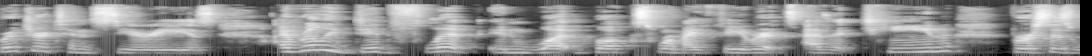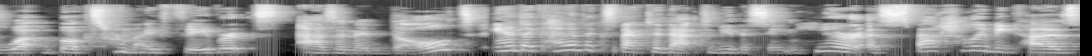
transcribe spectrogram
Bridgerton series, I really did flip in what books were my favorites as a teen versus what books were my favorites as an adult. And I kind of expected that to be the same here, especially because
